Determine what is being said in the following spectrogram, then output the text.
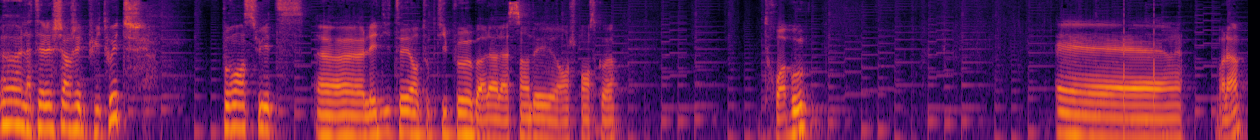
Euh, la télécharger depuis Twitch. Pour ensuite euh, l'éditer un tout petit peu, bah là, la scinder en, je pense, quoi. Trois bouts. Et... Voilà.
